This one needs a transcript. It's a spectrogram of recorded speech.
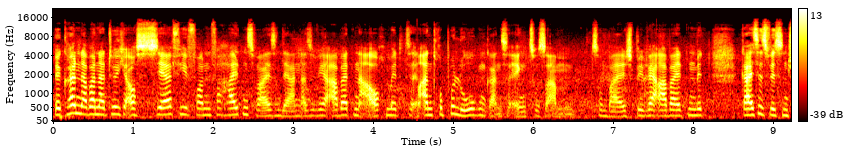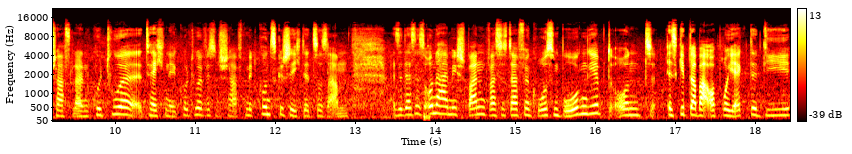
Wir können aber natürlich auch sehr viel von Verhaltensweisen lernen. Also wir arbeiten auch mit Anthropologen ganz eng zusammen zum Beispiel. Wir arbeiten mit Geisteswissenschaftlern, Kulturtechnik, Kulturwissenschaft, mit Kunstgeschichte zusammen. Also das ist unheimlich spannend, was es da für einen großen Bogen gibt. Und es gibt aber auch Projekte, die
